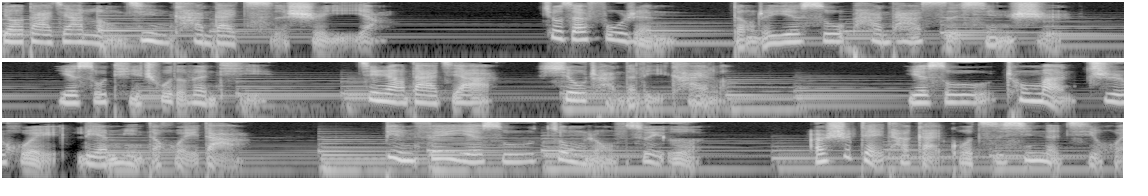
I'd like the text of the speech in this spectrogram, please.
要大家冷静看待此事一样。就在妇人等着耶稣判他死刑时，耶稣提出的问题，竟让大家羞惭地离开了。耶稣充满智慧、怜悯地回答。并非耶稣纵容罪恶，而是给他改过自新的机会，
